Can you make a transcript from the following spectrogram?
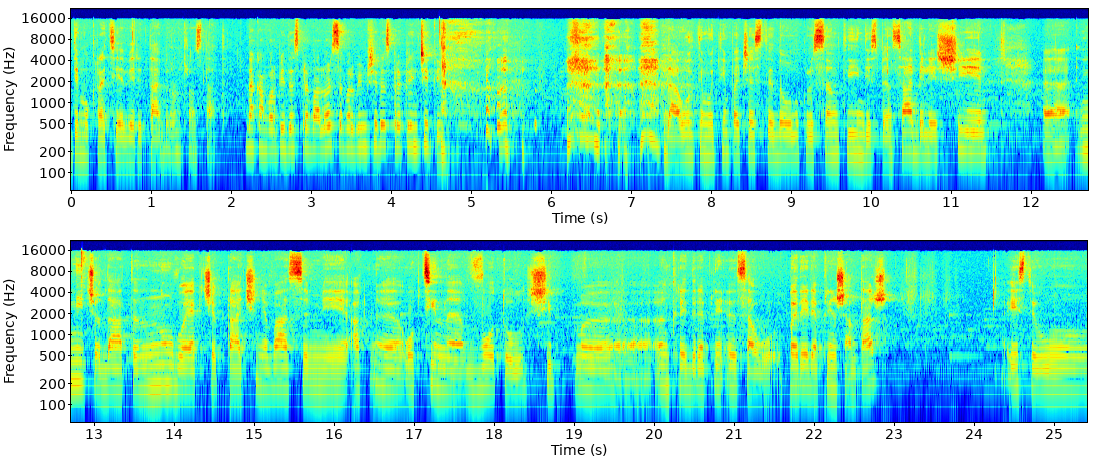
democrația veritabilă într-un stat. Dacă am vorbit despre valori, să vorbim și despre principii. da, ultimul timp aceste două lucruri sunt indispensabile și uh, niciodată nu voi accepta cineva să-mi uh, obțină votul și uh, încrederea prin, sau părerea prin șantaj. Este un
